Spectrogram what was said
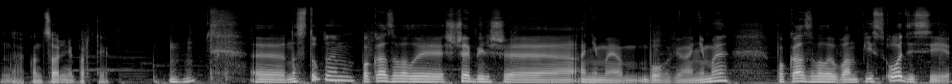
да, консольні порти. Угу. Е, наступним показували ще більше аніме, богові аніме. Показували One Piece Odyssey.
